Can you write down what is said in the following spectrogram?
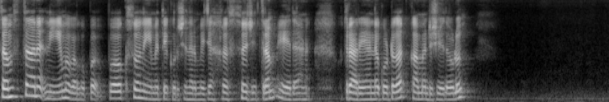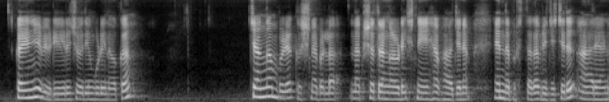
സംസ്ഥാന നിയമവകുപ്പ് പോക്സോ നിയമത്തെക്കുറിച്ച് നിർമ്മിച്ച ഹ്രസ്വചിത്രം ഏതാണ്? ഉത്തരം അറിയാവുന്ന കൂട്ടുകാർ കമന്റ് ചെയ്തോളൂ. കഴിഞ്ഞ വീഡിയോയിലെ ചോദ്യം കൂടി നോക്കാം. ചങ്ങമ്പുഴ കൃഷ്ണപിള്ള നക്ഷത്രങ്ങളുടെ സ്നേഹഭാചനം എന്ന പുസ്തകം രചിച്ചത് ആരാണ്?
